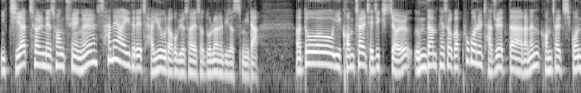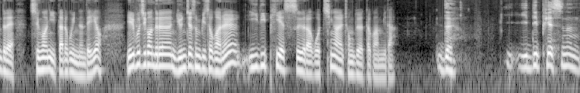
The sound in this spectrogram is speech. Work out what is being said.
이 지하철 내 성추행을 사내 아이들의 자유라고 묘사해서 논란을 빚었습니다. 어, 또이 검찰 재직 시절 음담 패설과 폭언을 자주 했다라는 검찰 직원들의 증언이 잇따르고 있는데요. 일부 직원들은 윤재순 비서관을 EDPS라고 칭할 정도였다고 합니다. 네. EDPS는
